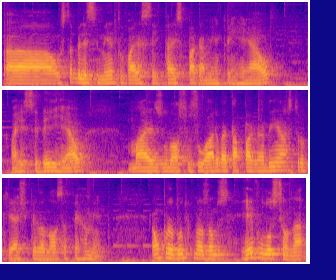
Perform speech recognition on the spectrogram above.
Ah, o estabelecimento vai aceitar esse pagamento em real, vai receber em real mas o nosso usuário vai estar pagando em AstroCash pela nossa ferramenta. É um produto que nós vamos revolucionar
